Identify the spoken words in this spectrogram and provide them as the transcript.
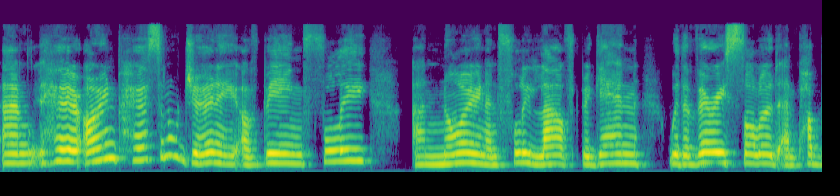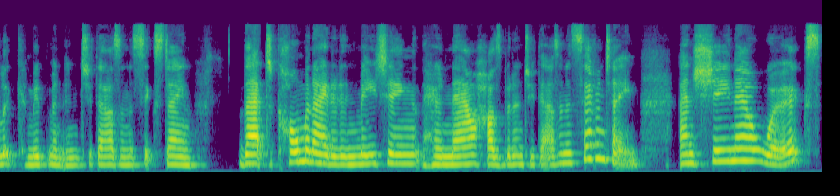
Um, her own personal journey of being fully known and fully loved began with a very solid and public commitment in 2016 that culminated in meeting her now husband in 2017. And she now works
